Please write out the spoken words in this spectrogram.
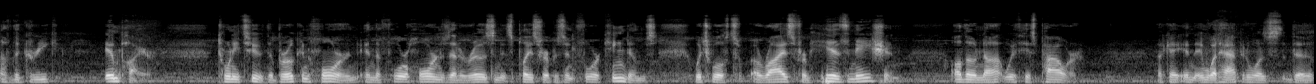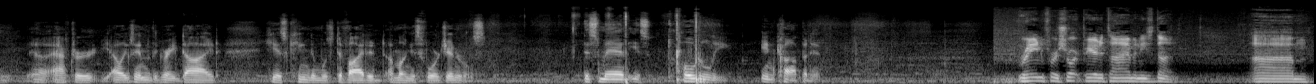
of the Greek Empire. 22. The broken horn and the four horns that arose in its place represent four kingdoms, which will arise from his nation, although not with his power. Okay, and, and what happened was the uh, after Alexander the Great died, his kingdom was divided among his four generals. This man is totally incompetent. Reigned for a short period of time, and he's done. Um,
